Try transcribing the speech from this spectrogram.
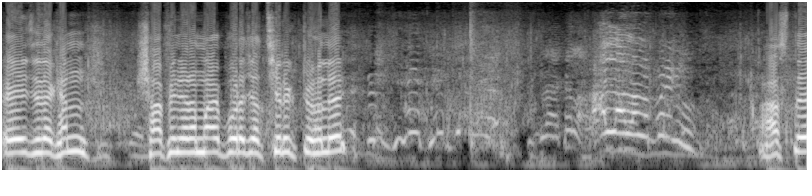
এই যে দেখেন সাফিনের মায় পড়ে যাচ্ছিল একটু হলে। আসতে।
